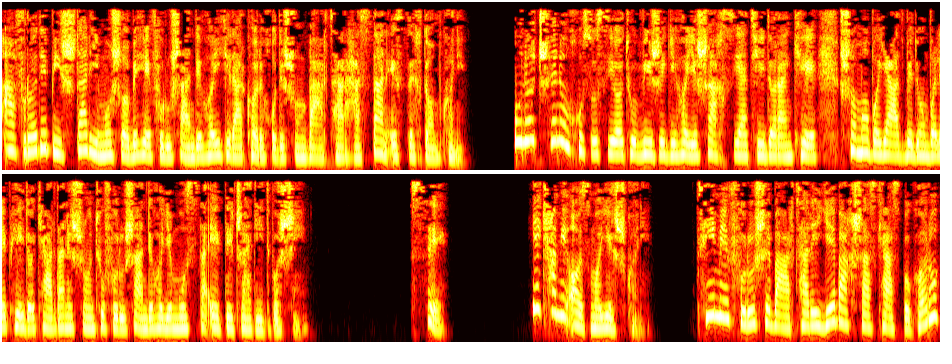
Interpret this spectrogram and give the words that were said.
افراد بیشتری مشابه فروشنده هایی که در کار خودشون برتر هستن استخدام کنید. اونا چه نوع خصوصیات و ویژگی های شخصیتی دارن که شما باید به دنبال پیدا کردنشون تو فروشنده های مستعد جدید باشین؟ 3. یک کمی آزمایش کنید. تیم فروش برتر یه بخش از کسب و کار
